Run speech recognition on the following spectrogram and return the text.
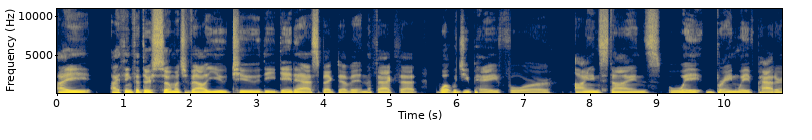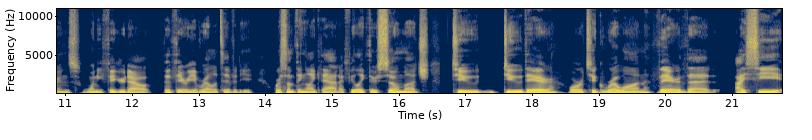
I, I think that there's so much value to the data aspect of it and the fact that what would you pay for Einstein's way, brainwave patterns when he figured out the theory of relativity? or something like that. I feel like there's so much to do there or to grow on there that I see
